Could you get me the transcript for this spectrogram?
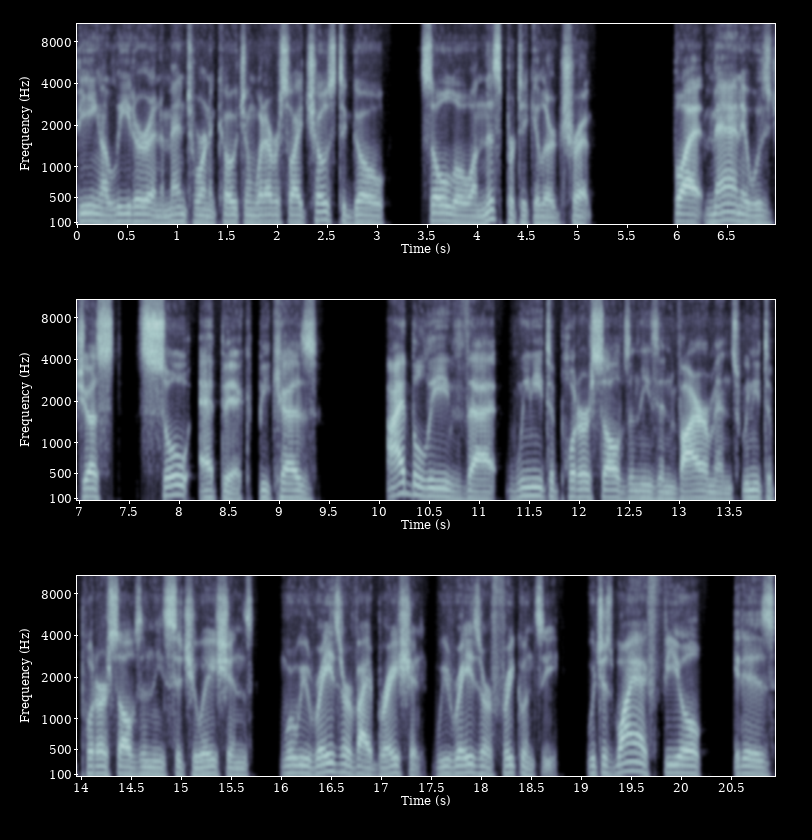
being a leader and a mentor and a coach and whatever. So i chose to go solo on this particular trip. But man it was just so epic because I believe that we need to put ourselves in these environments, we need to put ourselves in these situations where we raise our vibration, we raise our frequency, which is why I feel it is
